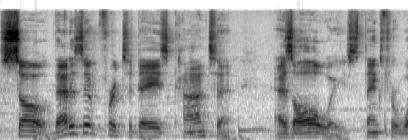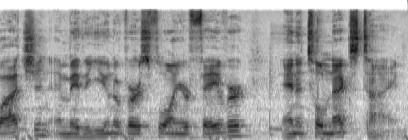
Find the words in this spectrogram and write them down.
So that is it for today's content. As always, thanks for watching and may the universe flow in your favor. And until next time,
